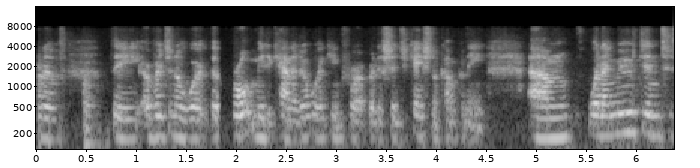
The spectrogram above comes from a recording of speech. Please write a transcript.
of the original work that brought me to Canada, working for a British educational company. Um, when I moved into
